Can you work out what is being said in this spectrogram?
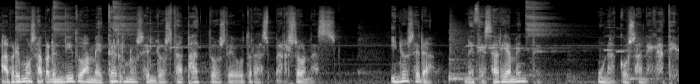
habremos aprendido a meternos en los zapatos de otras personas. Y no será, necesariamente, una cosa negativa.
